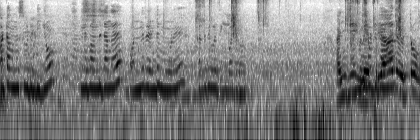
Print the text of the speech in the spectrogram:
ஆட்டம் வந்து சூடு பிடிக்கும். இப்போ வந்துட்டாங்க. ஒன்று ரெண்டு மூணு. கட்டத்துக்குள்ள தூக்கி போட்டுருவேன் அஞ்சு இவனை எப்படியாவது வெட்டும்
